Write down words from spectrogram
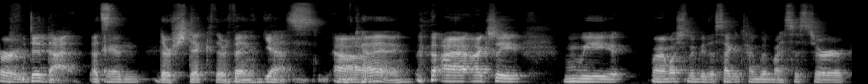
or did that That's- and their shtick, their thing. yes Uh, Okay. I actually, when we when I watched the movie the second time with my sister,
